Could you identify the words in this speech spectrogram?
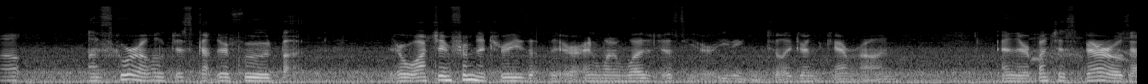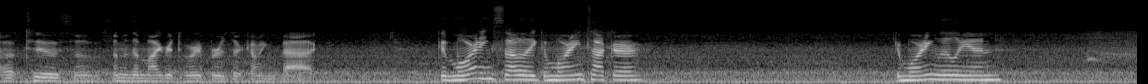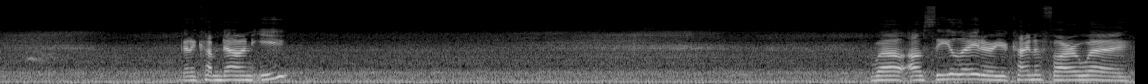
Well, a squirrel just got their food, but they're watching from the trees up there, and one was just here eating until I turned the camera on. And there are a bunch of sparrows out too, so some of the migratory birds are coming back. Good morning, Sully. Good morning, Tucker. Good morning, Lillian. Gonna come down and eat? Well, I'll see you later. You're kind of far away.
